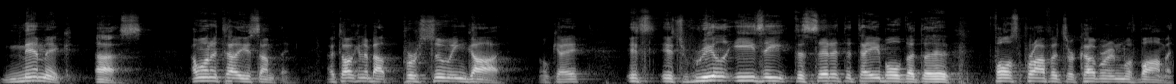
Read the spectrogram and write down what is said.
mimic us. I want to tell you something. I'm talking about pursuing God, okay? It's, it's real easy to sit at the table that the false prophets are covering with vomit.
